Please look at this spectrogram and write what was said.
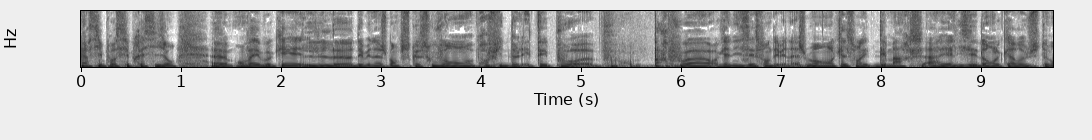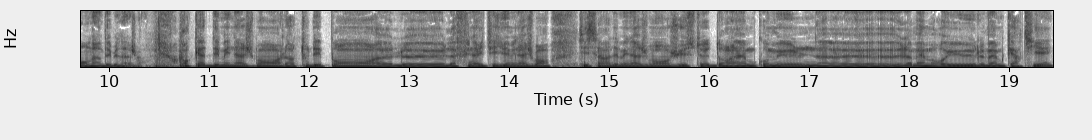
Merci pour ces précisions. Euh, on va évoquer le déménagement, parce que souvent on profite de l'été pour, euh, pour parfois organiser son déménagement. Quelles sont les démarches à réaliser dans le cadre justement d'un déménagement? En cas de déménagement, alors tout dépend euh, la finalité du déménagement. Si c'est un déménagement juste dans la même commune, euh, la même rue, le même quartier,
